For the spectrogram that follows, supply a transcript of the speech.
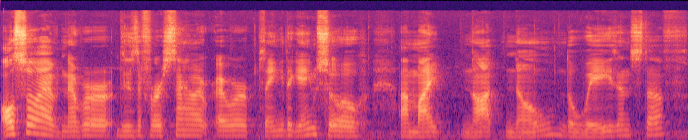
Also, I have never, this is the first time I ever playing the game, so I might not know the ways and stuff.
